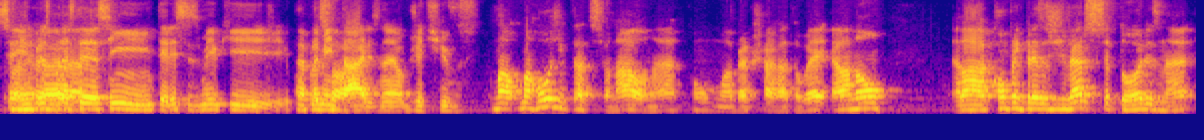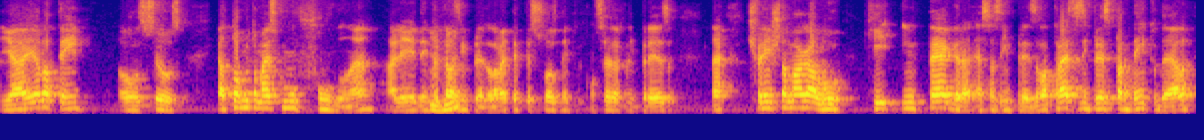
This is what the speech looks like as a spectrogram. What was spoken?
Sim, As empresas é... parecem ter assim, interesses meio que complementares, é, né, objetivos. Uma, uma holding tradicional, né, como a Berkshire Hathaway, ela não, ela compra empresas de diversos setores, né, e aí ela tem os seus, ela atua muito mais como um fundo, né, ali dentro uhum. daquelas empresas. Ela vai ter pessoas dentro do conselho daquela empresa, né, diferente da Magalu, que integra essas empresas. Ela traz essas empresas para dentro dela.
